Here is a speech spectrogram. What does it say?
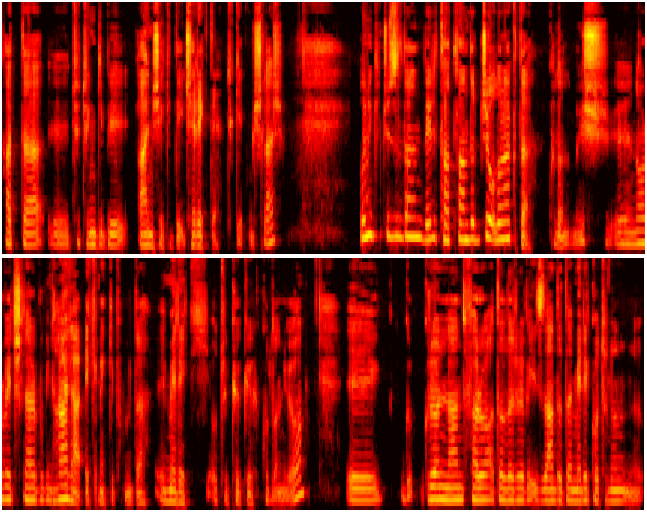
Hatta e, tütün gibi aynı şekilde içerek de tüketmişler. 12. yüzyıldan beri tatlandırıcı olarak da kullanılmış. E, Norveçliler bugün hala ekmek yapımında e, melek otu kökü kullanıyor. E, Grönland, Faro Adaları ve İzlanda'da melek otunun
